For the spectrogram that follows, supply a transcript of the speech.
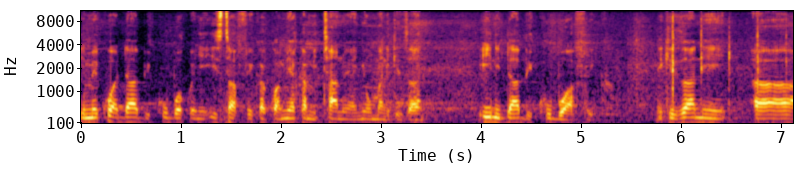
imekuwa dabi kubwa kwenye East Africa kwa miaka mitano ya nyuma. Nikidhani hii ni dabi kubwa Afrika. Nikidhani uh,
